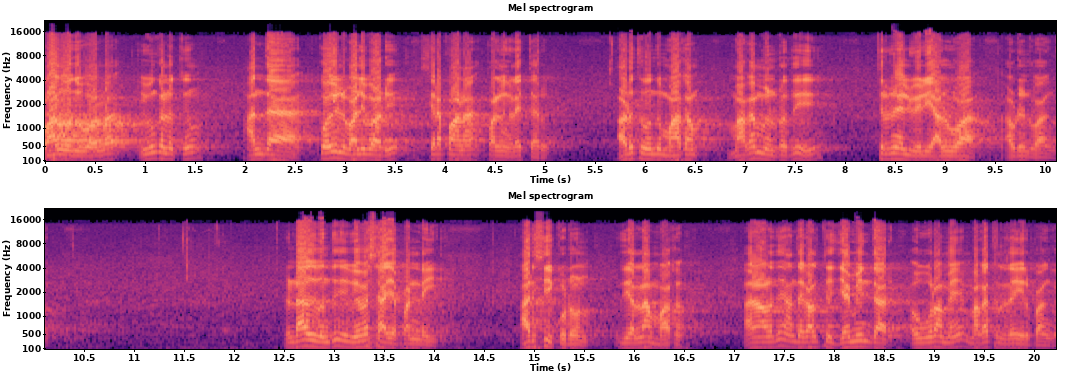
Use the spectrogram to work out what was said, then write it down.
வாழ்வது போல் இவங்களுக்கும் அந்த கோயில் வழிபாடு சிறப்பான பலன்களை தரும். அடுத்து வந்து மகம். மகம் என்றது திருநெல்வேலி அல்வா அப்படின்வாங்க ரெண்டாவது வந்து விவசாய பண்ணை அரிசி குடோன் இது எல்லாம் மகம். அதனால தான் அந்த காலத்து ஜமீன்தார் பூராமே மகத்தில் தான் இருப்பாங்க.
